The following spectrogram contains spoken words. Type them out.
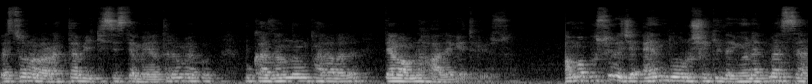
Ve son olarak tabii ki sisteme yatırım yapıp bu kazandığın paraları devamlı hale getiriyorsun. Ama bu süreci en doğru şekilde yönetmezsen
